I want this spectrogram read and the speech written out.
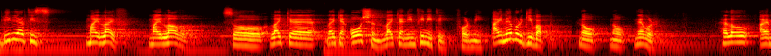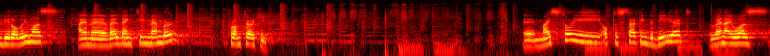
Billiard is my life, my love. So like a, like an ocean, like an infinity for me. I never give up. No, no, never. Hello, I am Birol Uymaz. I am a Wellbank team member from Turkey. Uh, my story of the starting the billiard when I was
